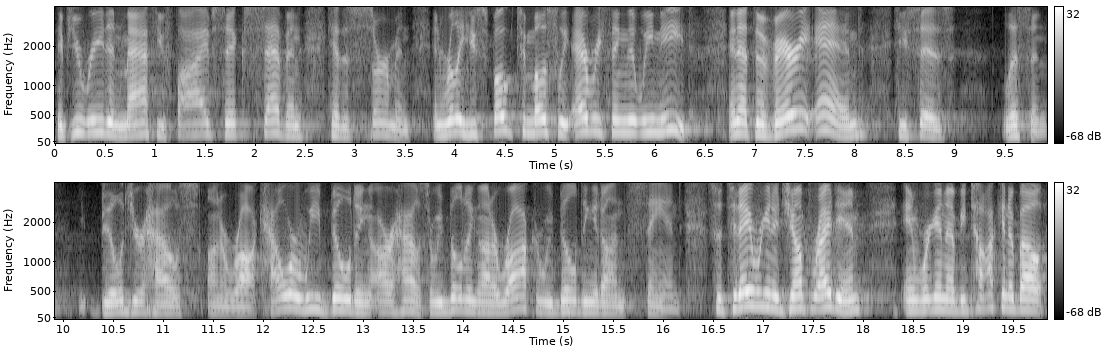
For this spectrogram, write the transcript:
If you read in Matthew 5, 6, 7, he had this sermon. And really, he spoke to mostly everything that we need. And at the very end, he says, Listen, build your house on a rock. How are we building our house? Are we building on a rock or are we building it on sand? So today we're going to jump right in and we're going to be talking about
